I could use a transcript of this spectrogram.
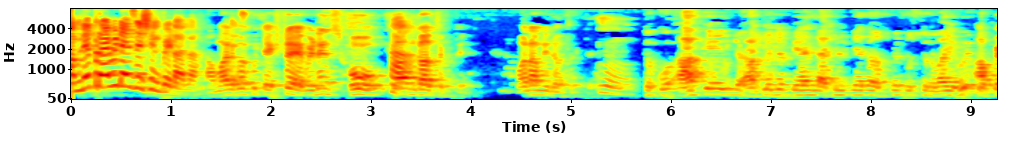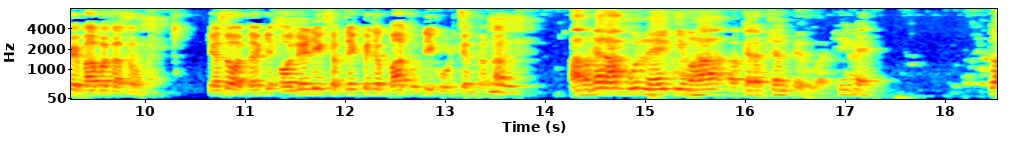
हमने प्राइवेटाइजेशन पे डाला। हमारे पास कुछ एक्स्ट्रा एविडेंस हो तो हाँ। हम डाल सकते हैं। वरना नहीं डाल सकते। हम्म। तो को, आपके जो आपने जो प्याज दाखिल किया था उस पर कुछ सुनवाई हुई? आपको एक बात बताता हूँ मैं। कैसा होता है कि ऑलरेडी एक सब्जेक्ट पे जब बात होती है कोर्ट के अंदर ना हम्म। अब अगर आप बोल रहे हैं कि वहाँ करप्शन पे हुआ ठीक है तो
